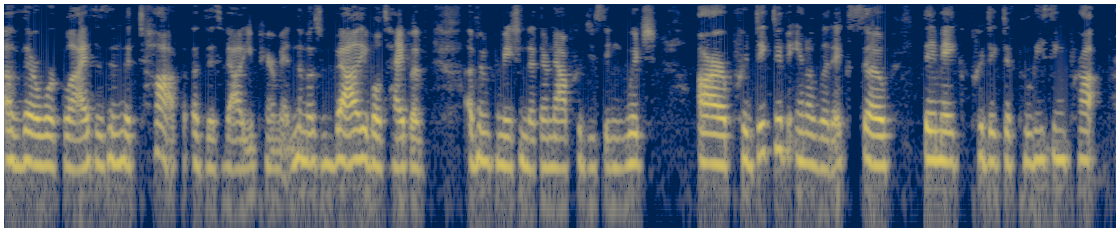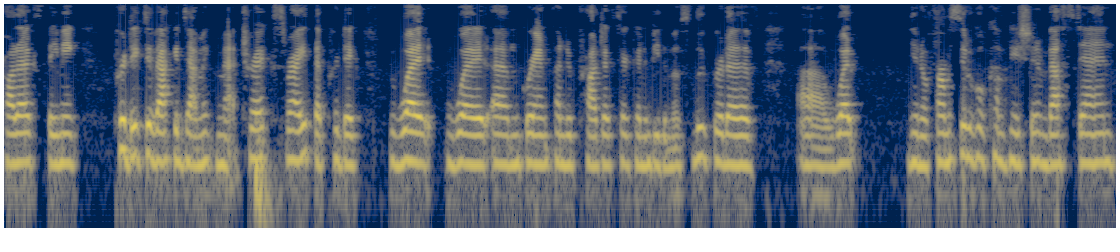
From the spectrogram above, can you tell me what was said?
of their work lies is in the top of this value pyramid and the most valuable type of, of information that they're now producing, which are predictive analytics. So they make predictive policing pro products, they make predictive academic metrics, right, that predict what what um, grant funded projects are going to be the most lucrative, uh, what you know pharmaceutical companies should invest in.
